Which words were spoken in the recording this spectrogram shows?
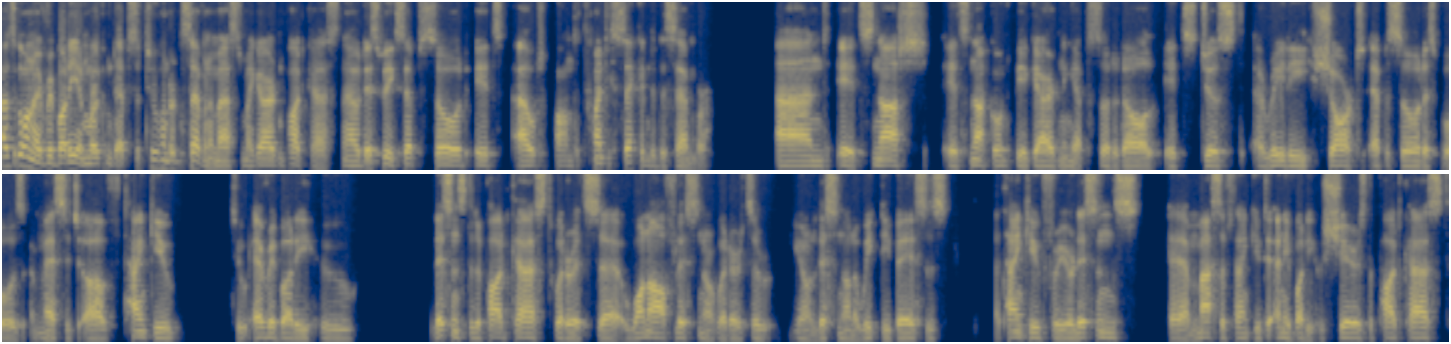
How's it going, everybody? And welcome to episode 207 of Master My Garden podcast. Now, this week's episode it's out on the 22nd of December, and it's not it's not going to be a gardening episode at all. It's just a really short episode, I suppose, a message of thank you to everybody who listens to the podcast, whether it's a one-off listen or whether it's a you know listen on a weekly basis. A thank you for your listens. A massive thank you to anybody who shares the podcast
